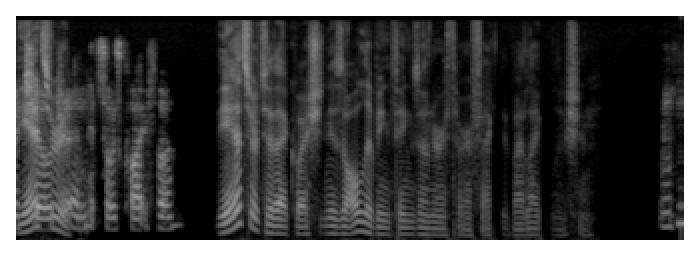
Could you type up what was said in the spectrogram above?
with The children. It's always quite fun The answer to that question is all living things on Earth are affected by light pollution. hmm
